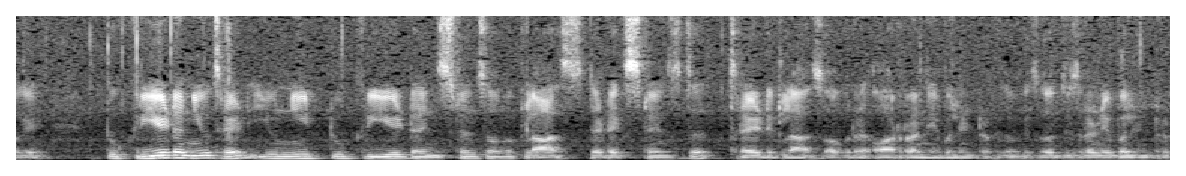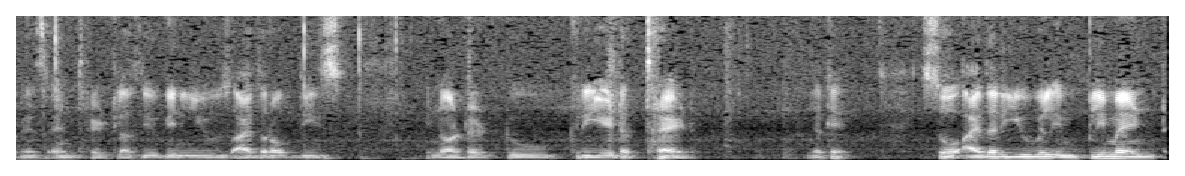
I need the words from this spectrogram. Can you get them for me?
Okay to create a new thread you need to create an instance of a class that extends the thread class of or runnable interface. Okay so this runnable interface and thread class you can use either of these in order to create a thread. Okay so either you will implement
